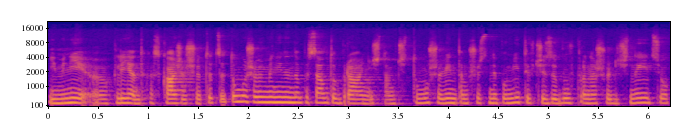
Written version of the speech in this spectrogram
І мені е, клієнтка скаже, що «Та це тому, що він мені не написав добраніч, там, чи тому, що він там щось не помітив, чи забув про нашу річницю.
